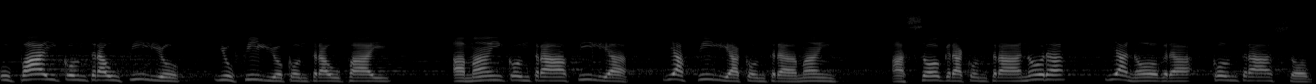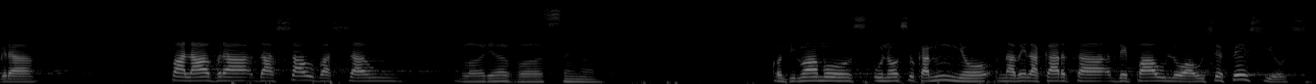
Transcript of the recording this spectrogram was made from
o pai contra o filho e o filho contra o pai a mãe contra a filha e a filha contra a mãe, a sogra contra a nora e a nogra contra a sogra. Palavra da salvação. Glória a vós, Senhor. Continuamos o nosso caminho na bela carta de Paulo aos Efésios.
